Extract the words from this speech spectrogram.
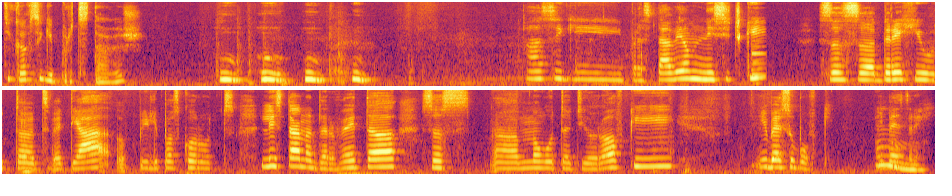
Ти как си ги представяш? Аз си ги представям нисички с дрехи от цветя или по-скоро от листа на дървета, с а, много татуировки и без обувки. И без дрехи.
